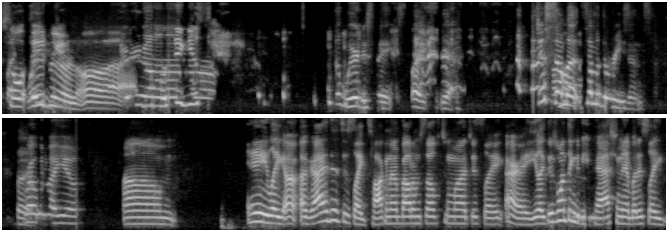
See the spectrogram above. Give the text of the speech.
So like, what are you- Adrian, uh, Adrian, the weirdest things. Like, yeah, just some of some of the reasons. But Bro, what about you? um, hey, like a, a guy that's just like talking about himself too much. It's like, all right, like there's one thing to be passionate, but it's like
